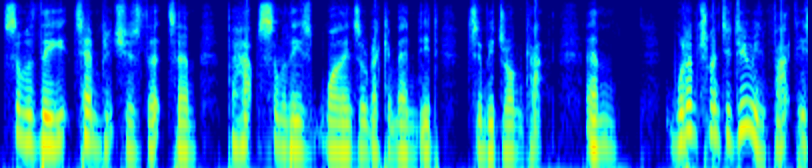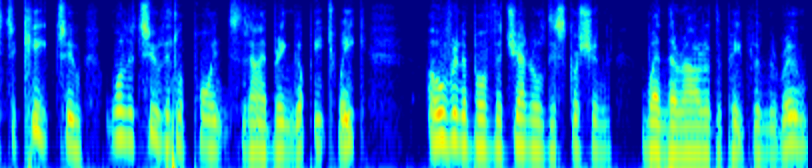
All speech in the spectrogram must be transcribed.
Some of the temperatures that um, perhaps some of these wines are recommended to be drunk at. Um, what I'm trying to do, in fact, is to keep to one or two little points that I bring up each week, over and above the general discussion when there are other people in the room,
